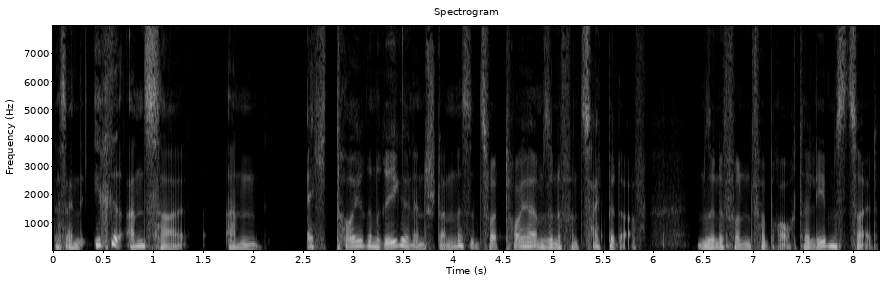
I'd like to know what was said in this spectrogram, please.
dass eine irre Anzahl an echt teuren Regeln entstanden ist, und zwar teuer im Sinne von Zeitbedarf, im Sinne von verbrauchter Lebenszeit,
